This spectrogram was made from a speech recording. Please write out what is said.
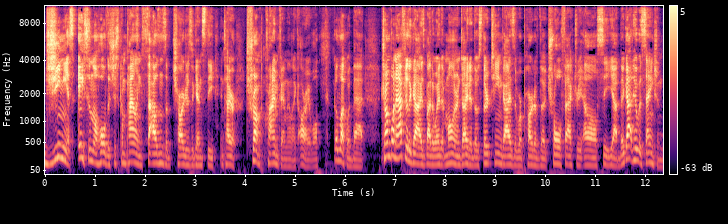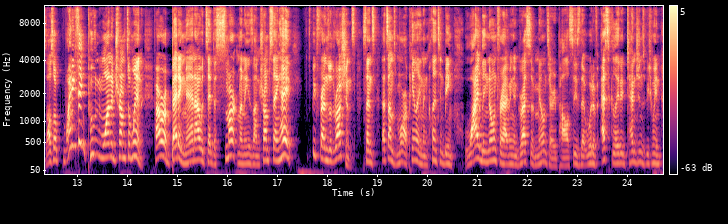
genius, ace in the hole that's just compiling thousands of charges against the entire Trump crime family. Like, all right, well, good luck with that. Trump went after the guys, by the way, that Mueller indicted, those 13 guys that were part of the Troll Factory LLC. Yeah, they got hit with sanctions. Also, why do you think Putin wanted Trump to win? If I were a betting man, I would say the smart money is on Trump saying, hey, let's be friends with Russians, since that sounds more appealing than Clinton being widely known for having aggressive military policies that would have escalated tensions between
